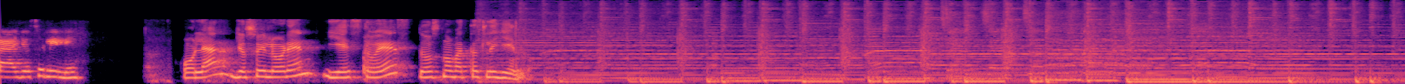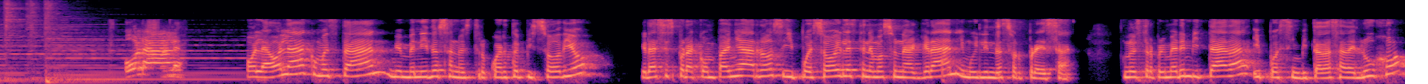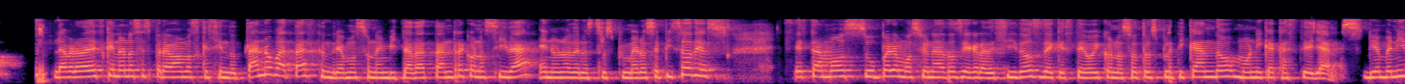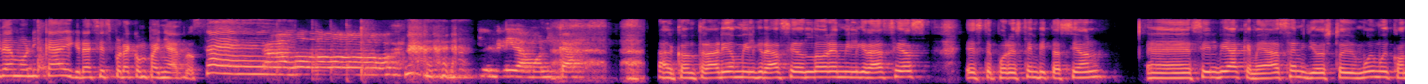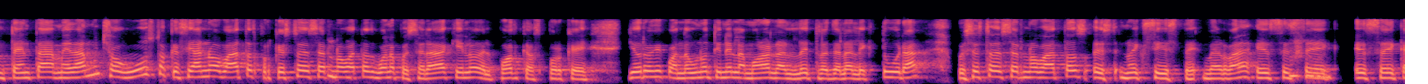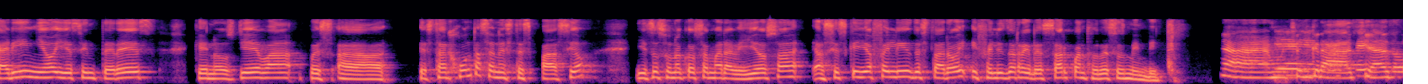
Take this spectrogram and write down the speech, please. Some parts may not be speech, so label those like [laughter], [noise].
Hola, yo soy Lili. Hola, yo soy Loren y esto es Dos Novatas Leyendo. Hola. Hola, hola, ¿cómo están? Bienvenidos a nuestro cuarto episodio. Gracias por acompañarnos y pues hoy les tenemos una gran y muy linda sorpresa. Nuestra primera invitada y pues invitadas a de lujo. La verdad es que no nos esperábamos que siendo tan novatas tendríamos una invitada tan reconocida en uno de nuestros primeros episodios. Estamos súper emocionados y agradecidos de que esté hoy con nosotros platicando Mónica Castellanos. Bienvenida, Mónica, y gracias por acompañarnos. ¡Eh! [laughs] Bienvenida, Mónica. Al contrario, mil gracias, Lore, mil gracias este, por esta invitación. Eh, Silvia, que me hacen, yo estoy muy, muy contenta. Me da mucho gusto que sean novatas, porque esto de ser novatas, bueno, pues será aquí en lo del podcast, porque yo creo que cuando uno tiene el amor a las letras de la lectura, pues esto de ser novatos este, no existe, ¿verdad? Es ese, ese cariño y ese interés que nos lleva, pues, a estar juntas en este espacio y eso es una cosa maravillosa. Así es que yo feliz de estar hoy y feliz de regresar cuantas veces me inviten. Ah, muchas gracias.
